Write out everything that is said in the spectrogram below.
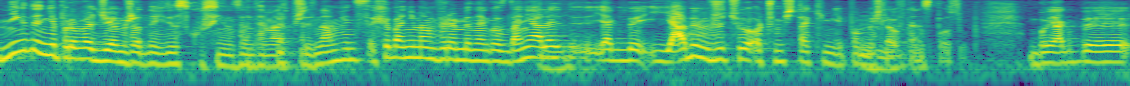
Nigdy nie prowadziłem żadnej dyskusji na ten temat, przyznam, więc chyba nie mam wyrębionego zdania, ale mm. jakby ja bym w życiu o czymś takim nie pomyślał mm. w ten sposób. Bo jakby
